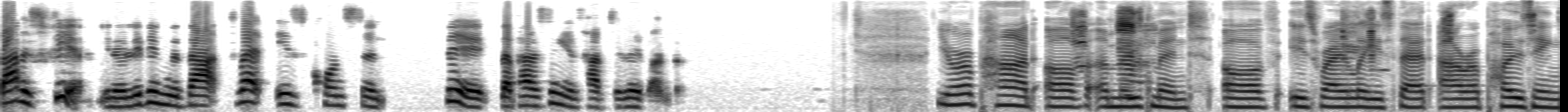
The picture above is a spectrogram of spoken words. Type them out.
That is fear. You know, living with that threat is constant fear that Palestinians have to live under. You're a part of a movement of Israelis that are opposing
